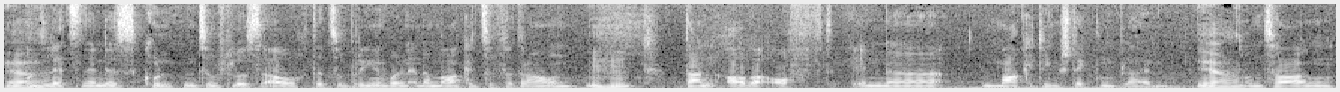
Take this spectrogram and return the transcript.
Ja. und letzten Endes Kunden zum Schluss auch dazu bringen wollen, einer Marke zu vertrauen, Mhm. dann aber oft in äh, Marketing stecken bleiben Ja. und sagen,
